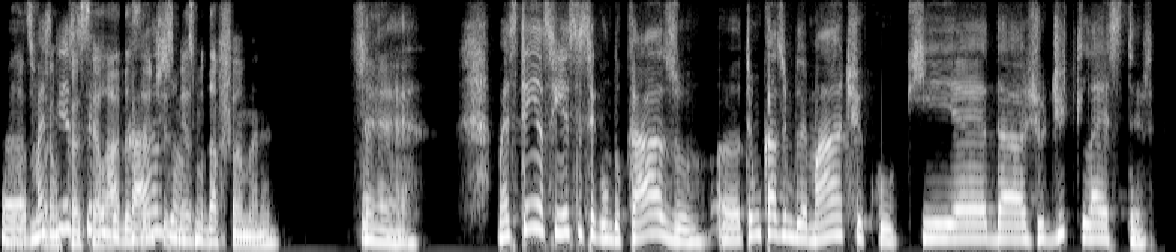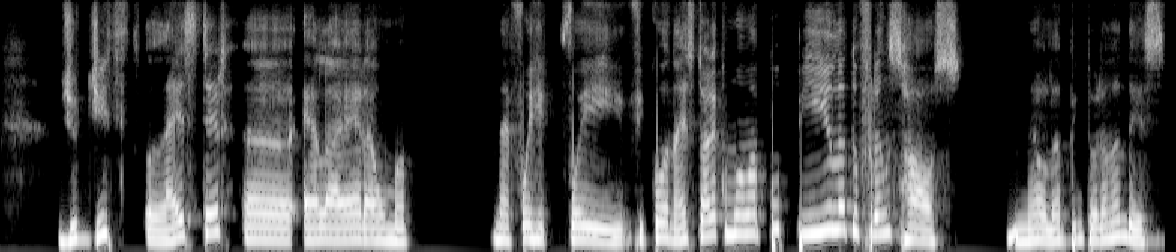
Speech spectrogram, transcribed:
Uh, Elas mas foram canceladas caso, antes mesmo da fama, né? É. Mas tem assim esse segundo caso, uh, tem um caso emblemático que é da Judith Lester. Judith Lester, uh, ela era uma né, foi, foi, ficou na história como uma pupila do Franz Haus, né, o pintor holandês.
